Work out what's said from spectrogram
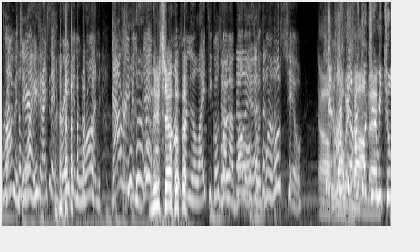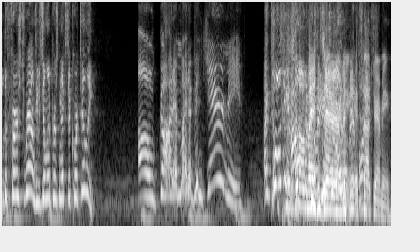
Tom running and to Jeremy. lights, and I said, Raven, run. Now Raven's dead. New show. Tom's running the lights. He goes by my oh, bubble, yeah. so it's one of those two. Oh, Yeah, I, probably thought- I thought then. Jeremy killed the first round. He was the only person next to Cortilli. Oh God, it might have been Jeremy. I told you. Oh, how man, many Jeremy. It's not Jeremy.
